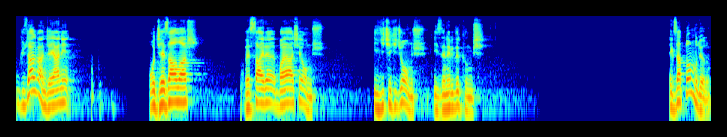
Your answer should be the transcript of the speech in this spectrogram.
güzel bence yani o cezalar vesaire bayağı şey olmuş. İlgi çekici olmuş. izlenebilir kılmış. Exatlon mu diyordum?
